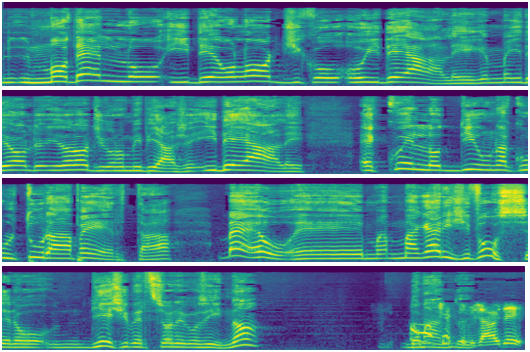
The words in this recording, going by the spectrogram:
il modello ideologico o ideale, che ideologico non mi piace, ideale è quello di una cultura aperta, beh, oh, eh, ma- magari ci fossero 10 persone così, no? No, ma certo, Domando. bisogna vedere,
